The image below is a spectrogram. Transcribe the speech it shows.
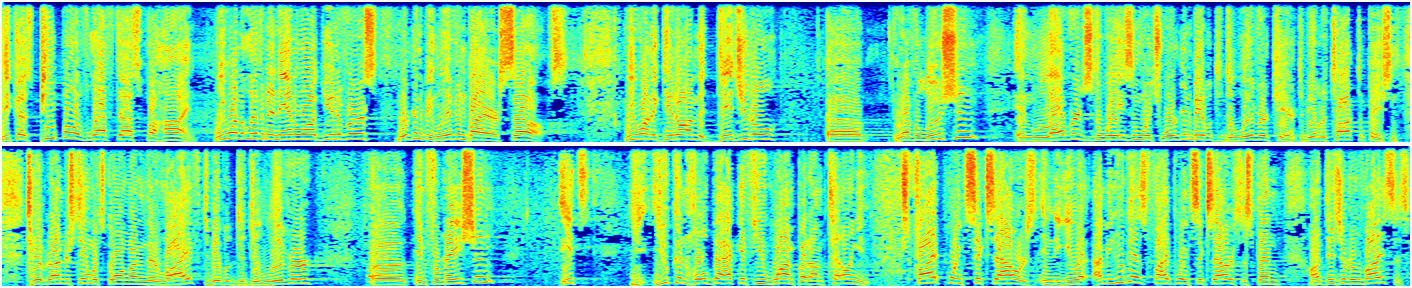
because people have left us behind. We want to live in an analog universe. We're going to be living by ourselves. We want to get on the digital uh, revolution and leverage the ways in which we're going to be able to deliver care, to be able to talk to patients, to be able to understand what's going on in their life, to be able to deliver uh, information. It's you, can hold back if you want, but I'm telling you, 5.6 hours in the U.S. I mean, who gets 5.6 hours to spend on digital devices?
